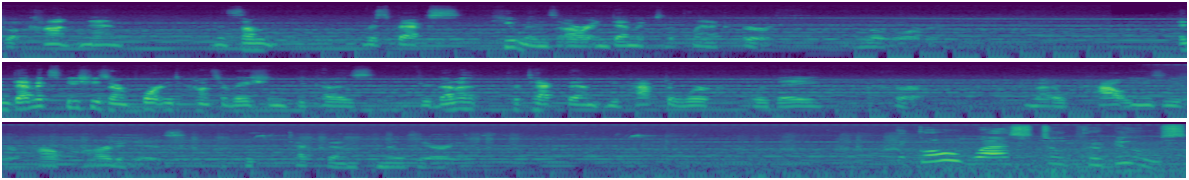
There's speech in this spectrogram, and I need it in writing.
to a continent. And in some respects, humans are endemic to the planet Earth in low orbit. Endemic species are important to conservation because if you're going to protect them, you have to work where they occur, no matter how easy or how hard it is to protect them in those areas. The goal was to produce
